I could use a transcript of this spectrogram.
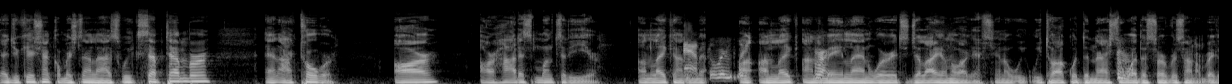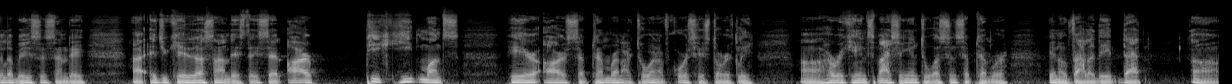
education commissioner last week. September and October are our hottest months of the year. Unlike on Absolutely. un- unlike on Right. the mainland where it's July and August, you know, we, we talk with the National Weather Service on a regular basis, and they uh, educated us on this. They said our peak heat months here are September and October, and of course, historically, uh, hurricanes smashing into us in September, you know, validate that uh,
